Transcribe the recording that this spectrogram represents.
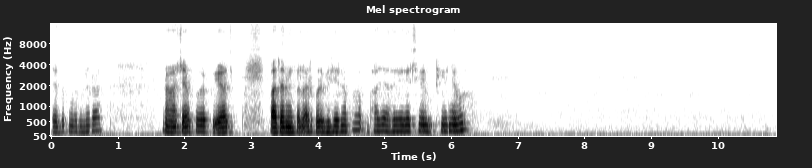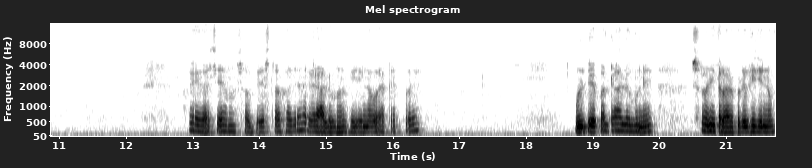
দেখুন বন্ধুরা, নাড়াচাড়া করে পেঁয়াজ, বাদামি কালার করে ভেজে নেব। ভাজা হয়ে গেছে, উঠিয়ে নেব। হয়ে গেছে, আমার সব বেরেস্তা ভাজা। এবার আলুগুলো ভেজে নেব এক এক করে। উল্টে পাল্টে আলুগুলো সোনালি কালার করে ভেজে নেব।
